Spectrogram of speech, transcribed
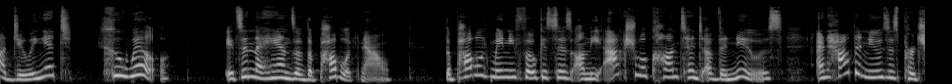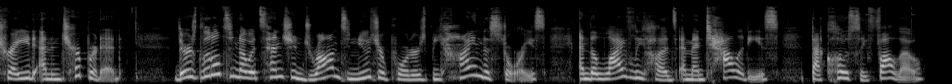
not doing it, who will? It's in the hands of the public now. The public mainly focuses on the actual content of the news and how the news is portrayed and interpreted. There's little to no attention drawn to news reporters behind the stories and the livelihoods and mentalities that closely follow.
